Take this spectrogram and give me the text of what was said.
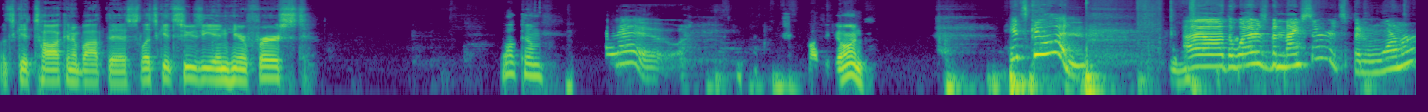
Let's get talking about this. Let's get Susie in here first. Welcome. Hello. How's it going? It's good. Uh, the weather's been nicer. It's been warmer.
